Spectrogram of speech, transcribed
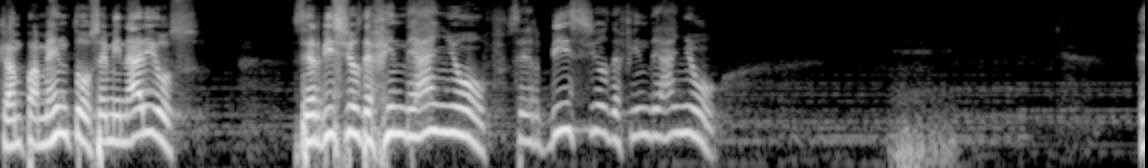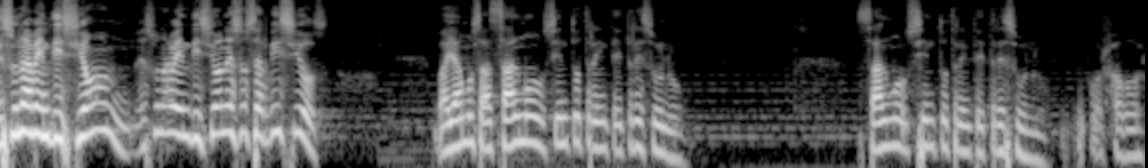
Campamentos, seminarios, Servicios de fin de año, servicios de fin de año. Es una bendición, es una bendición esos servicios. Vayamos a Salmo 133.1. Salmo 133.1, por favor.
